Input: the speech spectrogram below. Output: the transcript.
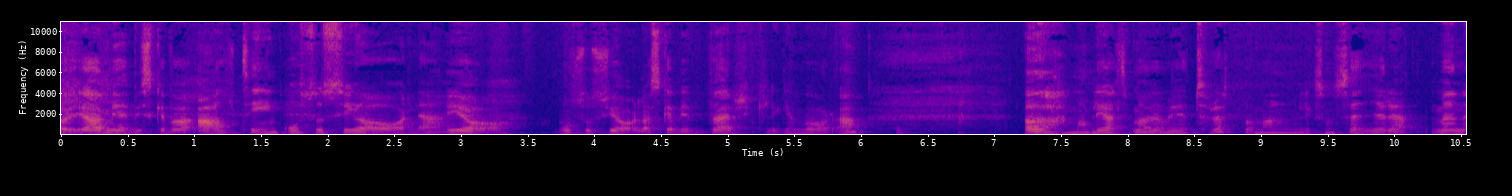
och, ja, men vi ska vara allting. och sociala. Ja, och sociala ska vi verkligen vara. Åh, man blir alltid man blir trött bara man liksom säger det. Men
